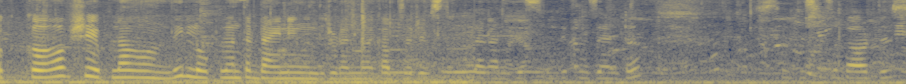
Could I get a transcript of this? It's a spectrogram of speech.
ఒక కర్వ్ షేప్ లాగా ఉంది. లోపలంతా డైనింగ్ ఉంది చూడండి మనకు అబ్జర్వ్ చేస్తుంది ఇలా కనిపిస్తుంది present so this is about this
